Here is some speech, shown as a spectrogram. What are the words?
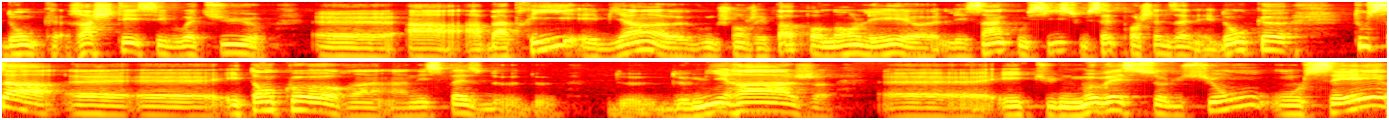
donc racheté ces voitures à, bas prix, eh bien, vous ne changez pas pendant les, les 5 ou 6 ou 7 prochaines années. Donc, tout ça est encore un, espèce de, mirage euh, est une mauvaise solution. On le sait,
